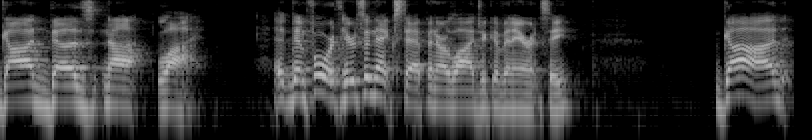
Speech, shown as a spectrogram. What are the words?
God does not lie. Then, fourth, here's the next step in our logic of inerrancy. God,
